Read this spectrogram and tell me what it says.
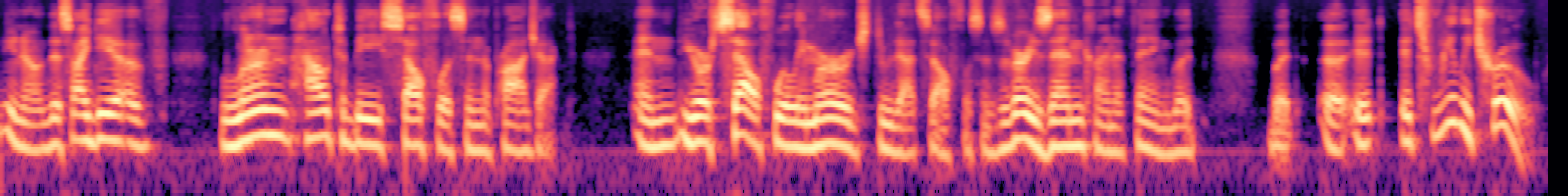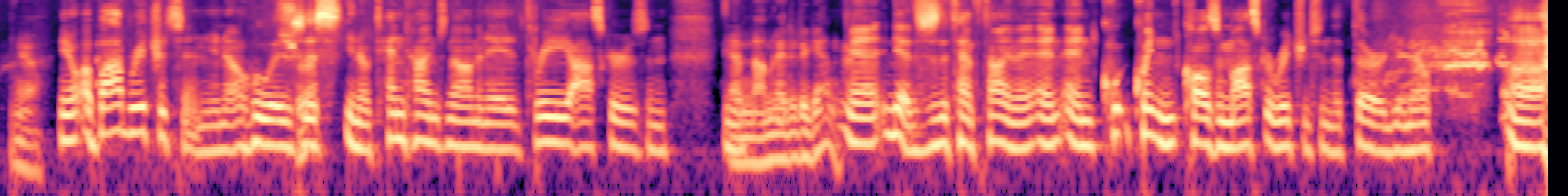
you know, this idea of learn how to be selfless in the project. And yourself will emerge through that selflessness. It's a very Zen kind of thing, but, but uh, it, it's really true. Yeah. You know, a Bob Richardson, you know, who is Sure. this, you know, 10 times nominated, three Oscars, and, you know, and nominated again. and, yeah, this is the 10th time. And, and Qu- Quentin calls him Oscar Richardson III, you know. Uh,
